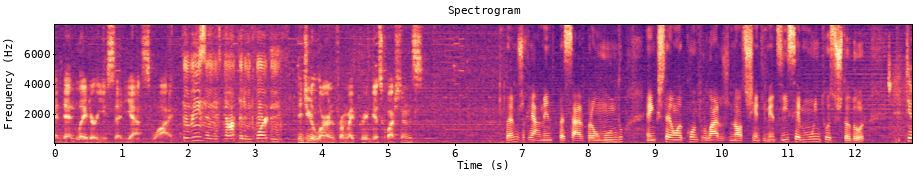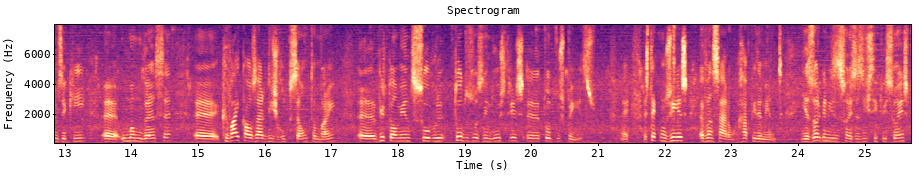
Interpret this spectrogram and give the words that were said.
and then later you said yes. Why? The reason is not that important. Did you learn from my previous questions? Vamos realmente passar para um mundo em que estão a controlar os nossos sentimentos e isso é muito assustador. Temos aqui uh, uma mudança uh, que vai causar disrupção também, virtualmente sobre todas as indústrias, todos os países. Né? As tecnologias avançaram rapidamente e as organizações, as instituições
